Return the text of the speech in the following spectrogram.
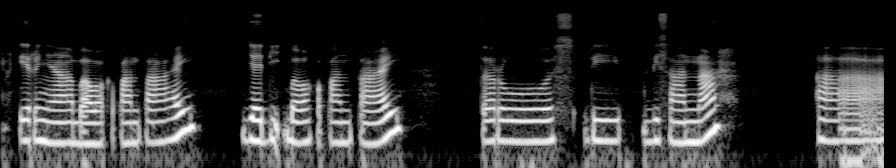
Akhirnya bawa ke pantai jadi bawa ke pantai terus di di sana uh,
